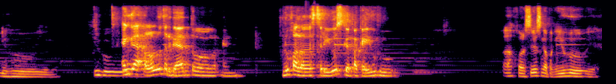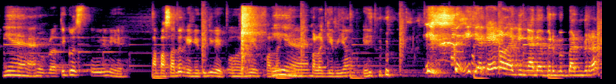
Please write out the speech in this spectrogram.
yuhu, yuhu. yuhu. Eh enggak, kalau lu tergantung. Lu kalau serius gak pakai yuhu. Ah, kalau serius nggak pakai yuhu ya. Iya. Oh, berarti gue ini ya, tanpa sadar kayak gitu juga. ya. Oh ini kalau lagi, Iya. kalau lagi riang kayak yuhu. iya kayaknya kalau lagi nggak ada berbeban berat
